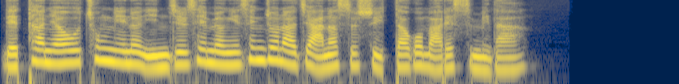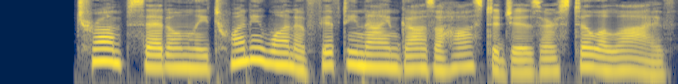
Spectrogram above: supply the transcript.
네타냐후 총리는 인질 3명이 생존하지 않았을 수 있다고 말했습니다. Trump said only 21 of 59 Gaza hostages are still alive.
